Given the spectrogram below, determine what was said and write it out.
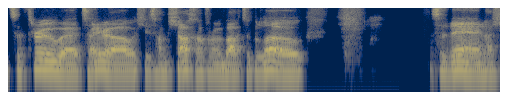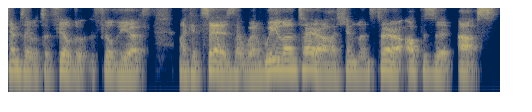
So through uh, Torah, which is Hamshacha from above to below, so then Hashem's able to fill the fill the earth. Like it says that when we learn Torah, Hashem learns Torah opposite us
